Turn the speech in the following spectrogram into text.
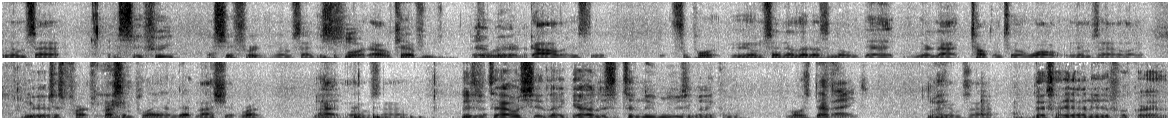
You know what I'm saying? It's shit free. That shit free. You know what I'm saying? Just support. I don't care if you donate a dollar. It's a support. You know what I'm saying? That let us know that we're not talking to a wall. You know what I'm saying? Like people Yeah. just press, press and play and letting our shit run. Yeah. Like, you know what I'm saying? This is how shit like y'all listen to new music when it come out. Most definitely. Facts. You know what I'm saying? that's how y'all need to fuck with that.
